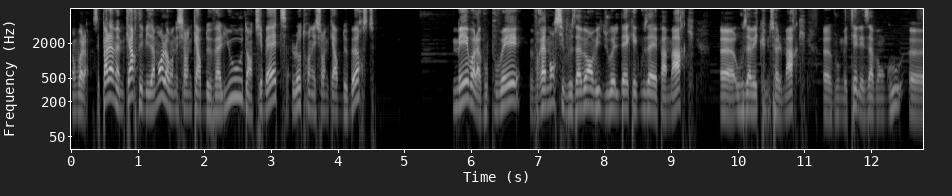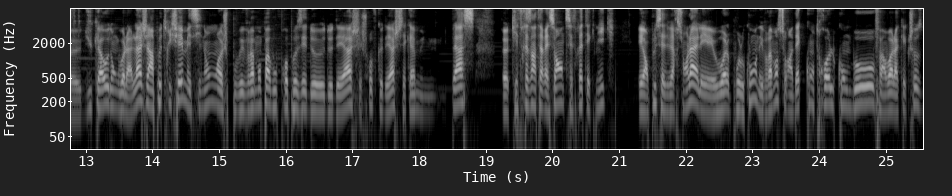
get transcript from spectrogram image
Donc voilà, c'est pas la même carte évidemment, là on est sur une carte de value, d'anti-bet, l'autre on est sur une carte de burst. Mais voilà, vous pouvez vraiment, si vous avez envie de jouer le deck et que vous n'avez pas marque, euh, vous avez qu'une seule marque, euh, vous mettez les avant-goûts euh, du chaos. Donc voilà, là j'ai un peu triché, mais sinon je pouvais vraiment pas vous proposer de, DH. Et je trouve que DH c'est quand même une classe qui est très intéressante, c'est très technique. Et en plus cette version là, elle est, pour le coup on est vraiment sur un deck contrôle combo, enfin voilà quelque chose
